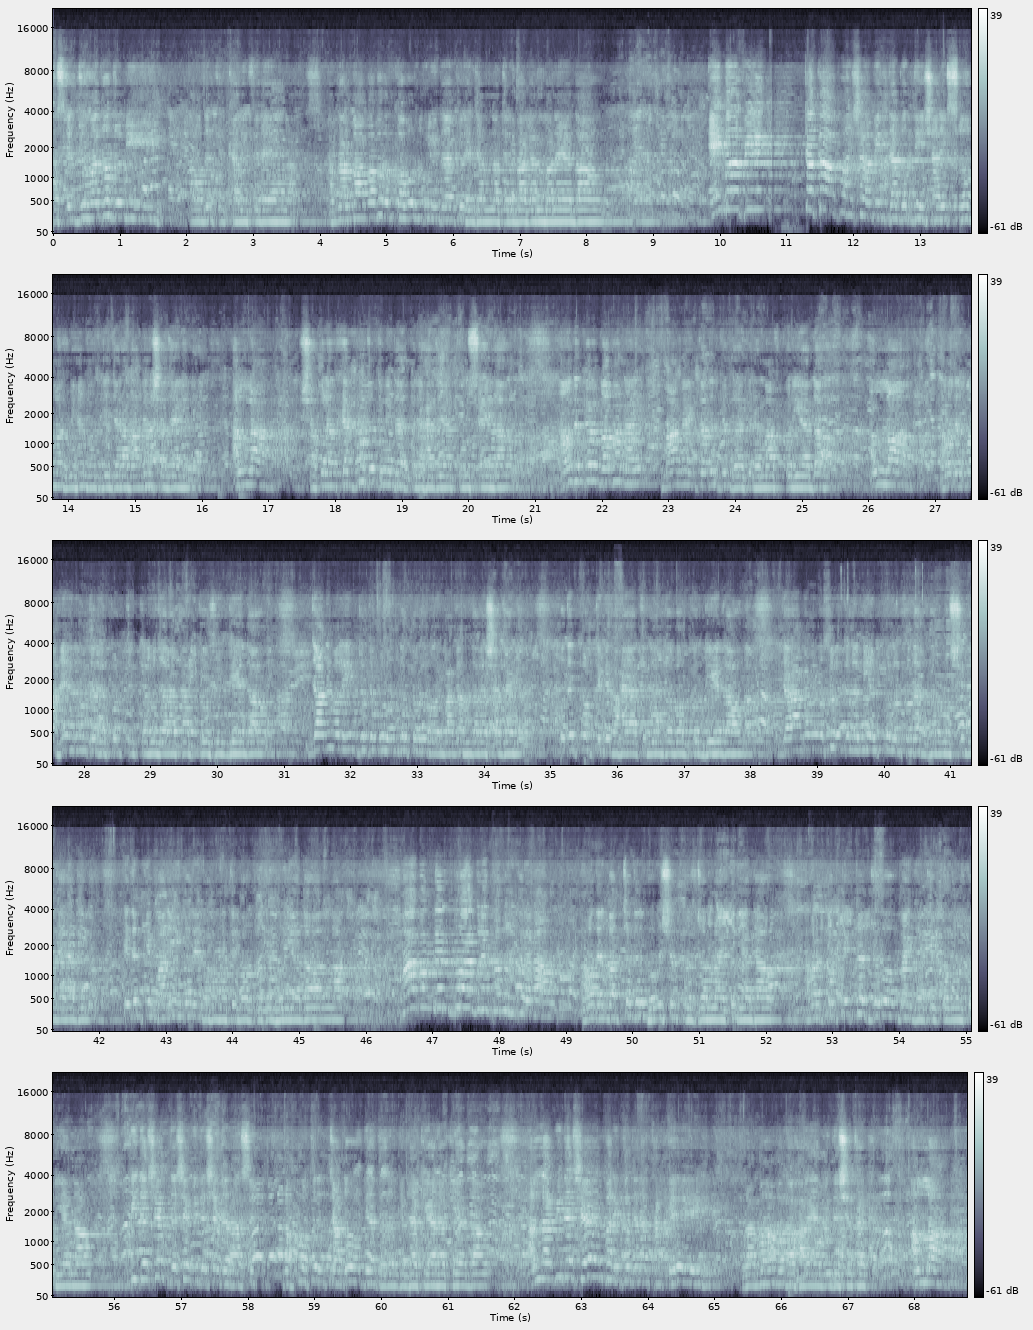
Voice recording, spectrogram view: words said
আজকের জুমা রজনী আমাদেরকে খালি ফিরে না। আপনার মা বাবার কবর গুলি দয়া করে জান্নাতের বাগান বানিয়ে দাও। টাকা বিদ্যা বুদ্ধি শারীরিক শ্রম আর যারা বাগান সাজাই আল্লাহ সকলের ক্ষেত্রে তুমি দয়া করে হাজিরা পৌঁছাই দাও। আমাদের বাবা নাই, মা নাই, তাদেরকে দয়া করে মাফ করিয়া দাও। আল্লাহ আমাদের মাহের রমজানের প্রত্যেকটা রোজা রাখার তৌফিক দিয়ে দাও। জানে বলে ইজ্জতে বুলন্দ করো ওই বাগান দ্বারা সাজাই ওদের প্রত্যেকের হায়াতের মধ্যে বরকত দিয়ে দাও। যারা আগামী বছরের জন্য নিয়োগ করল, খোদার ঘর মসজিদে যারা দিল, এদেরকে বাড়ি করে রহমতে বরকতে ভরিয়া দাও আল্লাহ। করে নাও। আমাদের বাচ্চাদের ভবিষ্যৎ জন্মায় করিয়া দাও। আমার প্রত্যেকটা যুবক ভাইদেরকে কবল করিয়া নাও। বিদেশে দেশে বিদেশে যারা আছে, রহমতের চাদর দিয়া তাদেরকে ঢাকিয়া রাখিয়া দাও। আল্লাহ বিদেশের বাড়িতে যারা থাকে, ওরা মা বাবা হারায় বিদেশে থাকে। আল্লাহ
